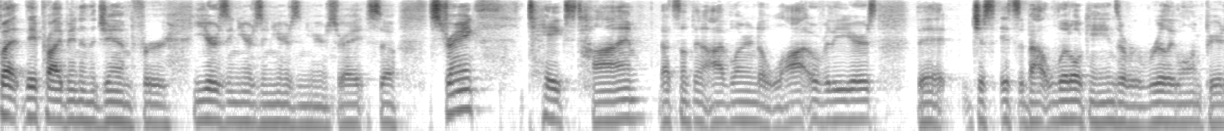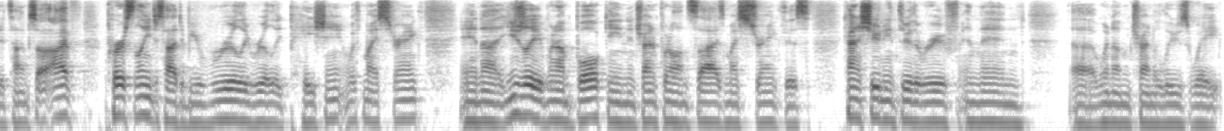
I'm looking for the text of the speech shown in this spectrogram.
but they've probably been in the gym for years and years and years and years right? So strength takes time. That's something I've learned a lot over the years that just it's about little gains over a really long period of time. So I've personally just had to be really, really patient with my strength. And uh, usually when I'm bulking and trying to put on size, my strength is kind of shooting through the roof. And then uh, when I'm trying to lose weight,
